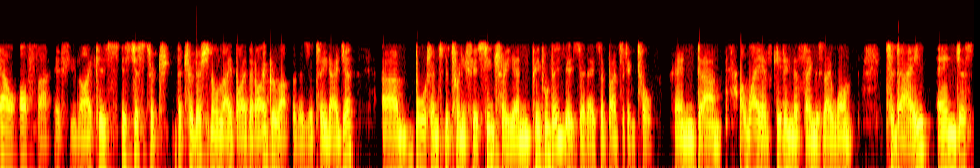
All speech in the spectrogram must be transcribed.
our offer, if you like, is is just tr- the traditional lay-by that I grew up with as a teenager. um, brought into the 21st century, and people do use it as a budgeting tool and um, a way of getting the things they want today, and just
